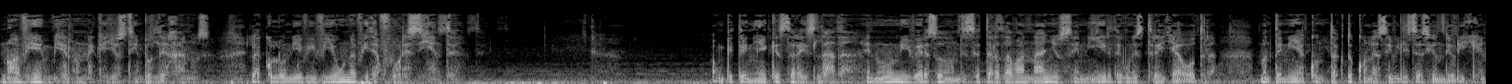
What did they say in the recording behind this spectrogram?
no había invierno en aquellos tiempos lejanos. La colonia vivía una vida floreciente aunque tenía que estar aislada en un universo donde se tardaban años en ir de una estrella a otra, mantenía contacto con la civilización de origen.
